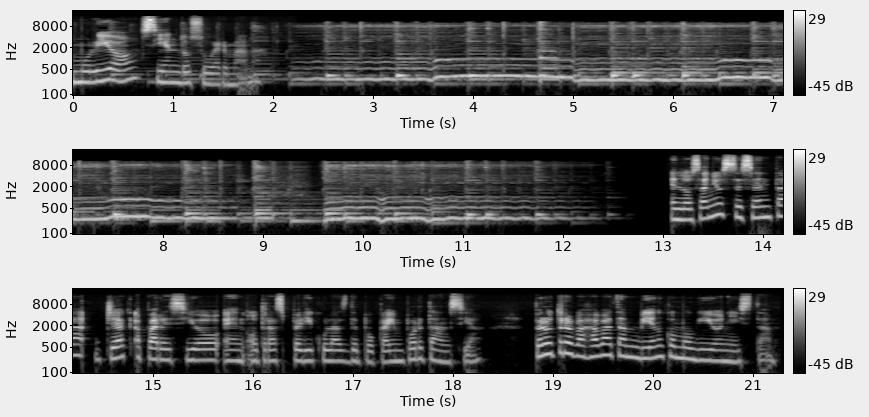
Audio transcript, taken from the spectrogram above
Murió siendo su hermana. En los años 60, Jack apareció en otras películas de poca importancia, pero trabajaba también como guionista.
